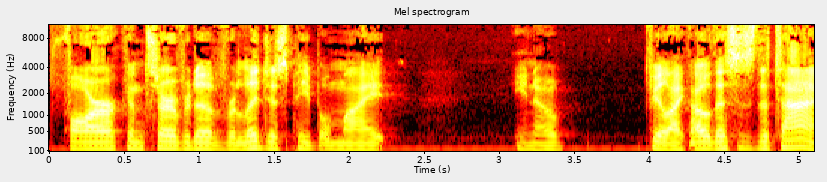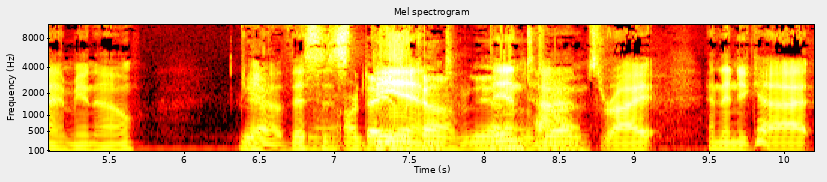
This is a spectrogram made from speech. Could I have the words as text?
far conservative religious people might, you know, feel like, oh, this is the time, you know, you know, this yeah, is the end. Yeah, the end that's right. times, right? And then you got,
